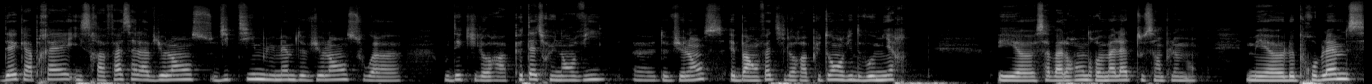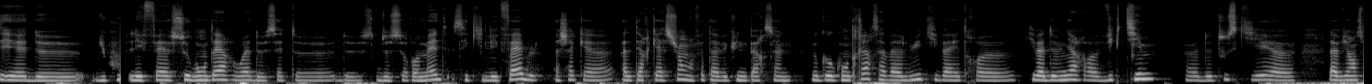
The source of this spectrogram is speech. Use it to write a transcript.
Dès qu'après, il sera face à la violence, victime lui-même de violence, ou, ou dès qu'il aura peut-être une envie de violence, et ben en fait, il aura plutôt envie de vomir. Et ça va le rendre malade tout simplement. Mais euh, le problème, c'est de, du coup, l'effet secondaire ouais, de, cette, euh, de, de ce remède, c'est qu'il est faible à chaque euh, altercation en fait avec une personne. Donc au contraire, ça va lui qui va être, qui va devenir victime de tout ce qui est la violence.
